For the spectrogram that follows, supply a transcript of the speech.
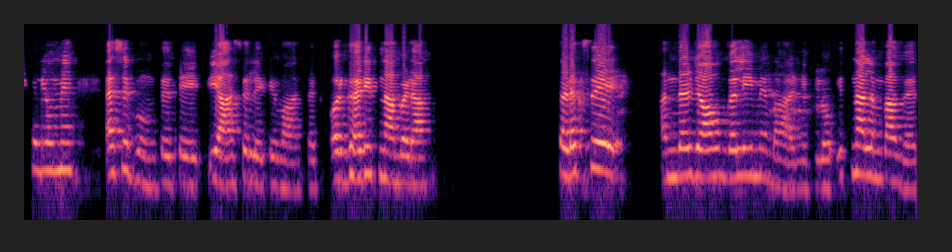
की गलियों में ऐसे घूमते थे यहाँ से लेके वहाँ तक। और घर इतना बड़ा। सड़क से अंदर जाओ गली में बाहर निकलो। इतना लंबा घर।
